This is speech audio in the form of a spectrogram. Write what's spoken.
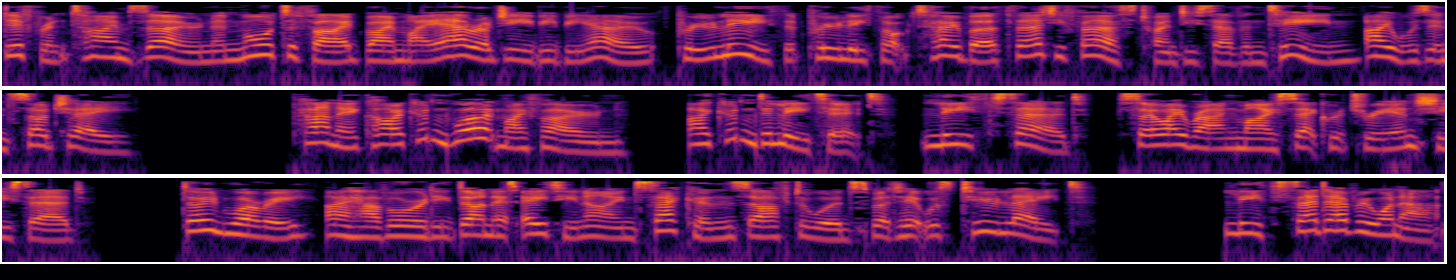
different time zone and mortified by my error GBBO. Prue Leith at Prue Leith October 31, 2017. I was in such a panic I couldn't work my phone. I couldn't delete it. Leith said. So I rang my secretary and she said, don't worry, I have already done it 89 seconds afterwards but it was too late. Leith said everyone at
